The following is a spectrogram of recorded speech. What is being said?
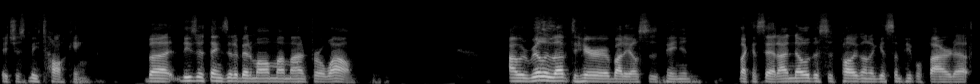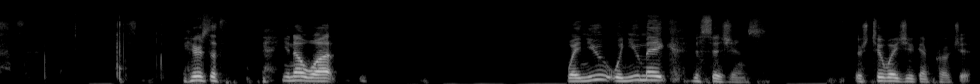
It's just me talking. But these are things that have been on my mind for a while I would really love to hear everybody else's opinion. like I said, I know this is probably going to get some people fired up. Here's the, th- you know what? When you when you make decisions, there's two ways you can approach it.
